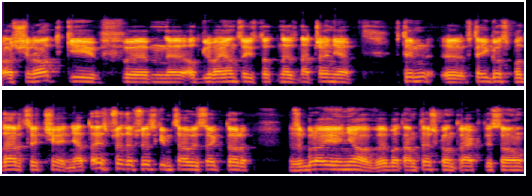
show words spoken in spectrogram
ośrodki w, odgrywające istotne znaczenie w, tym, w tej gospodarce cienia. To jest przede wszystkim cały sektor zbrojeniowy, bo tam też kontrakty są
